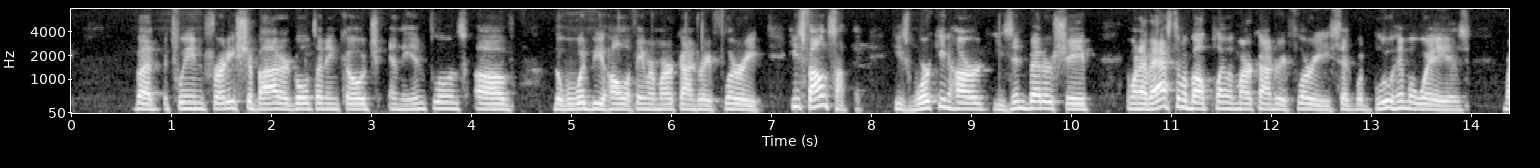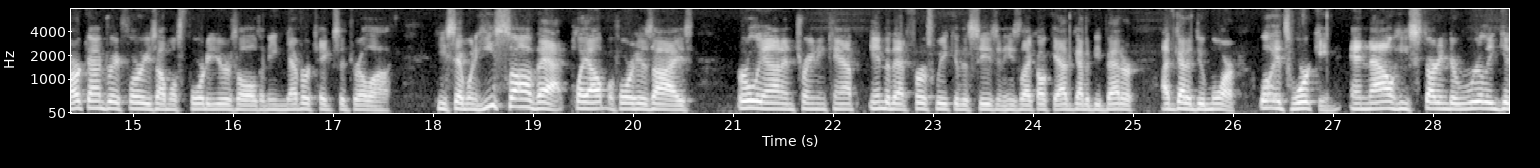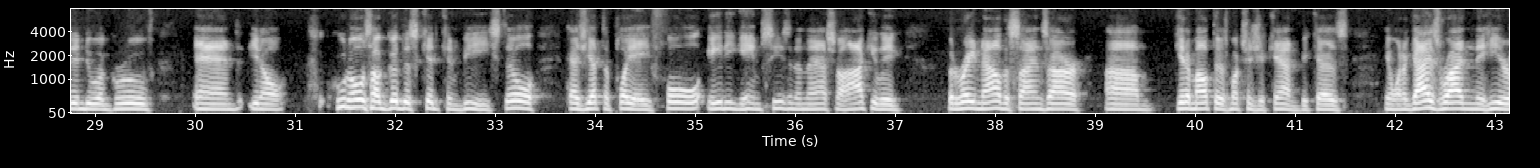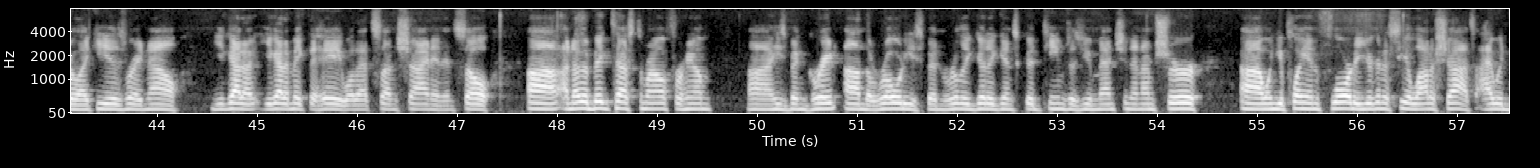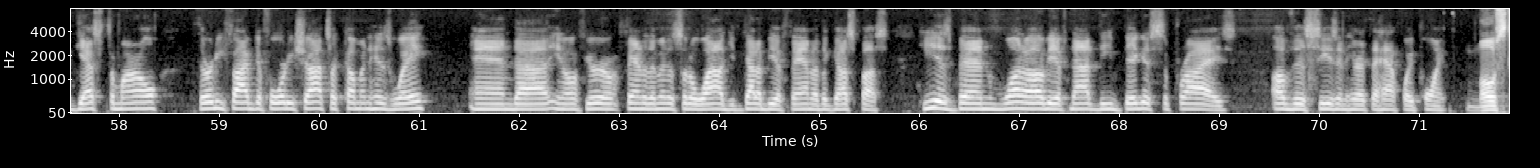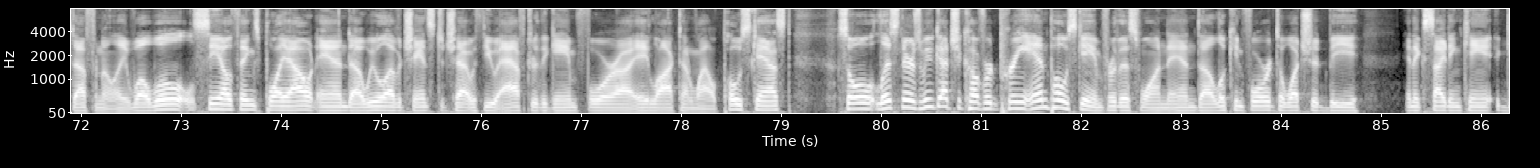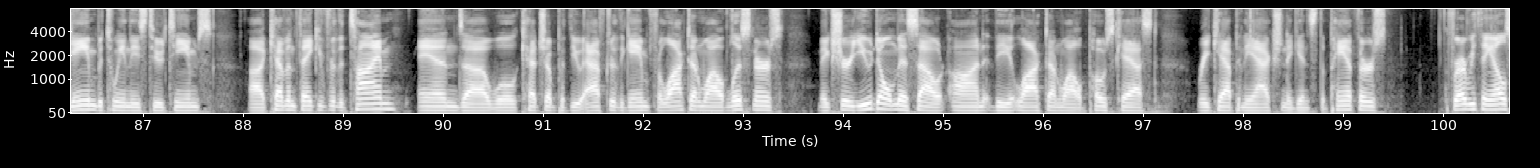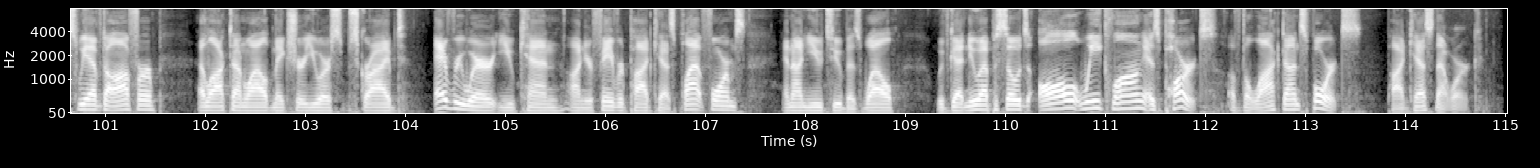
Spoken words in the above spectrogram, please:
But between Freddie Chabot, our goaltending coach, and the influence of the would be Hall of Famer Marc Andre Fleury, he's found something. He's working hard. He's in better shape. And when I've asked him about playing with Marc Andre Fleury, he said what blew him away is Marc Andre Fleury is almost 40 years old and he never takes a drill off. He said when he saw that play out before his eyes, early on in training camp into that first week of the season, he's like, okay, I've got to be better. I've got to do more. Well, it's working. And now he's starting to really get into a groove. And, you know, who knows how good this kid can be. He still has yet to play a full 80 game season in the National Hockey League. But right now, the signs are um, get him out there as much as you can because, you know, when a guy's riding the heater like he is right now, you gotta you gotta make the hay while that sun's shining. And so uh, another big test tomorrow for him. Uh, he's been great on the road. He's been really good against good teams, as you mentioned. And I'm sure uh, when you play in Florida, you're going to see a lot of shots. I would guess tomorrow, 35 to 40 shots are coming his way. And, uh, you know, if you're a fan of the Minnesota Wild, you've got to be a fan of the Gus Bus. He has been one of, if not the biggest surprise of this season here at the halfway point. Most definitely. Well, we'll see how things play out, and uh, we will have a chance to chat with you after the game for uh, a Locked on Wild postcast. So, listeners, we've got you covered pre and post game for this one, and uh, looking forward to what should be an exciting game between these two teams. Uh, Kevin, thank you for the time, and uh, we'll catch up with you after the game. For Locked on Wild listeners, make sure you don't miss out on the Locked on Wild postcast recapping the action against the Panthers. For everything else we have to offer at Locked on Wild, make sure you are subscribed everywhere you can on your favorite podcast platforms and on YouTube as well. We've got new episodes all week long as part of the Locked On Sports Podcast Network.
